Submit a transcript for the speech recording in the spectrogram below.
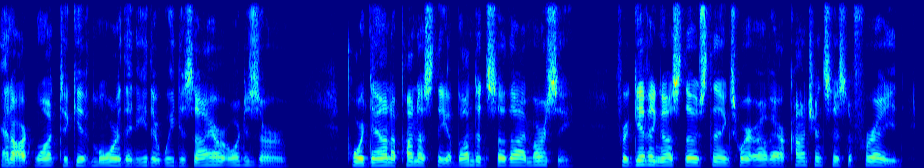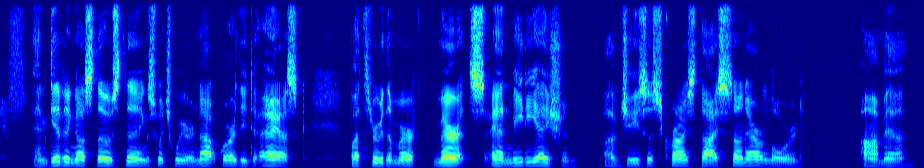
and art wont to give more than either we desire or deserve. Pour down upon us the abundance of thy mercy, forgiving us those things whereof our conscience is afraid, and giving us those things which we are not worthy to ask, but through the mer- merits and mediation of Jesus Christ, thy Son, our Lord. Amen.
